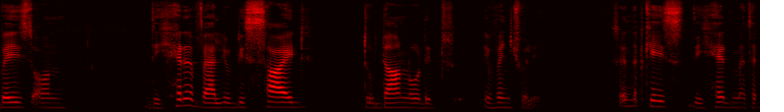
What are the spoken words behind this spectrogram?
based on the header value decide to download it eventually. So in that case the head method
